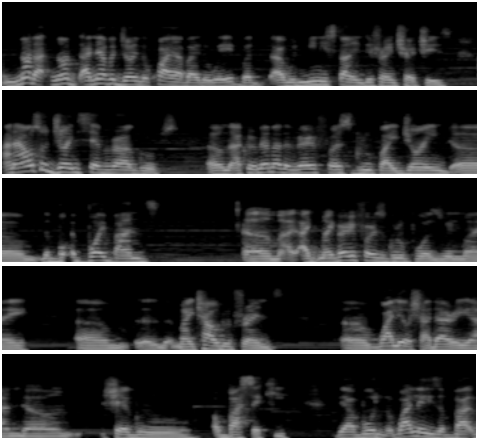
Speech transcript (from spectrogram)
not not I never joined the choir by the way, but I would minister in different churches, and I also joined several groups. Um, I can remember the very first group I joined, um, the boy, boy bands. Um, I, I, my very first group was with my um, uh, my childhood friends, um, Wale Oshadari and um, Obaseki. They are both. Wale is a ba-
